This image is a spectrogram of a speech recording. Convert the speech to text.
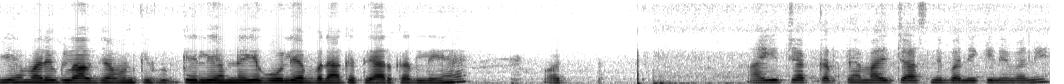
ये हमारे गुलाब जामुन के, के लिए हमने ये गोलियाँ बना के तैयार कर ली हैं। और आइए चेक करते हैं हमारी चाशनी बनी कि नहीं बनी।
